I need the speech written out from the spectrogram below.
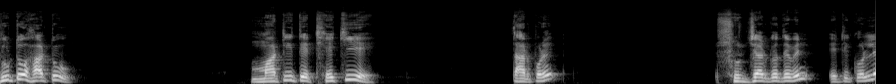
দুটো হাঁটু মাটিতে ঠেকিয়ে তারপরে সূর্যার্ঘ দেবেন, এটি করলে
